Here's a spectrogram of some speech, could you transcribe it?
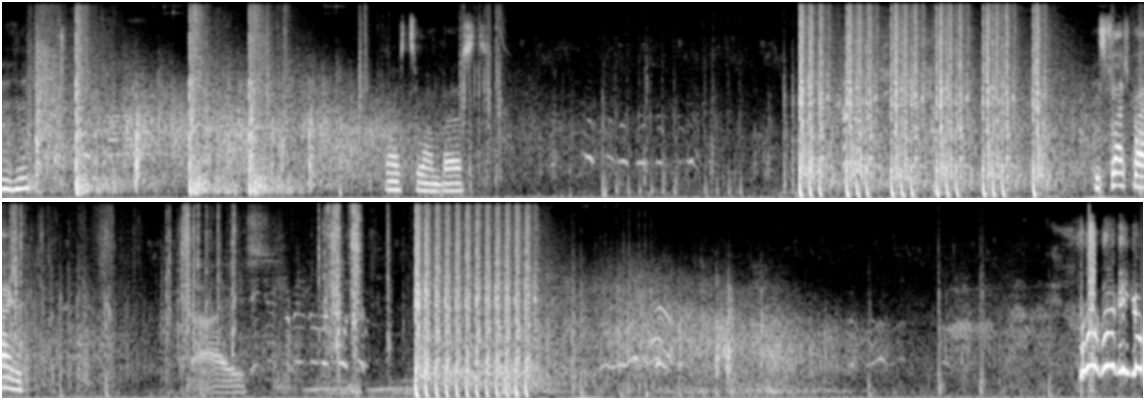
Mm-hmm. Nice two round burst. He's flashbang. Nice. he got me with a unicorn. No. That's a fuck? decent spot from there. Fuck.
